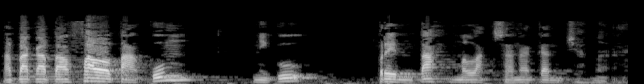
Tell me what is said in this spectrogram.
Kata-kata fal takum niku perintah melaksanakan jamaah.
